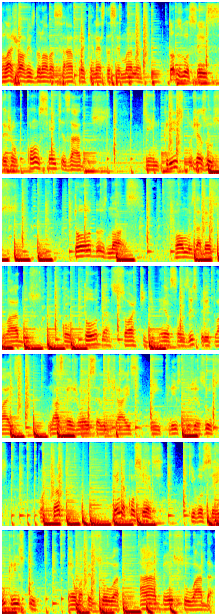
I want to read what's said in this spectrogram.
Olá, jovens do Nova Safra, que nesta semana todos vocês sejam conscientizados que em Cristo Jesus todos nós fomos abençoados com toda sorte de bênçãos espirituais nas regiões celestiais em Cristo Jesus. Portanto, tenha consciência que você em Cristo é uma pessoa abençoada abençoada.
